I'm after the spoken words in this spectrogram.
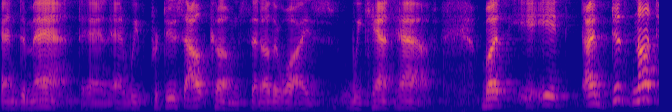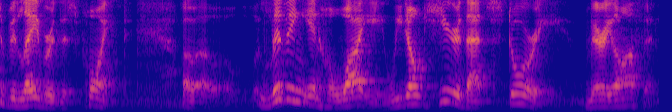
and demand, and, and we produce outcomes that otherwise we can't have. But it, I'm not to belabor this point. Uh, living in Hawaii, we don't hear that story very often.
